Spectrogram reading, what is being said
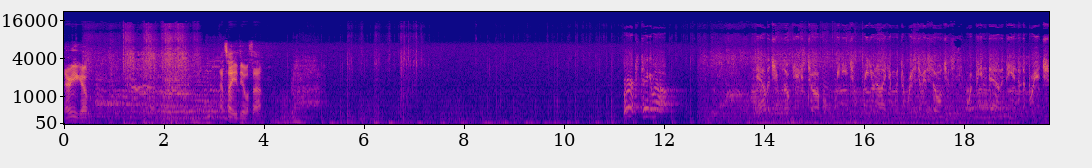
There you go. That's how you deal with that. Burks, take him out! Now that you've located Tarfful, we need to reunite him with the rest of his soldiers, who are pinned down at the end of the bridge.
